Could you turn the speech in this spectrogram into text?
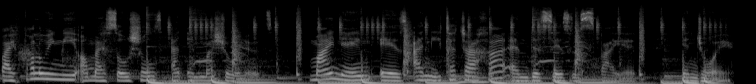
by following me on my socials and in my show notes. My name is Anita Chacha, and this is Inspired. Enjoy.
